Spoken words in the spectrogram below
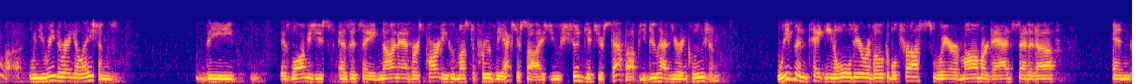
uh, when you read the regulations, the as long as you as it's a non-adverse party who must approve the exercise, you should get your step up. You do have your inclusion. We've been taking old irrevocable trusts where mom or dad set it up and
